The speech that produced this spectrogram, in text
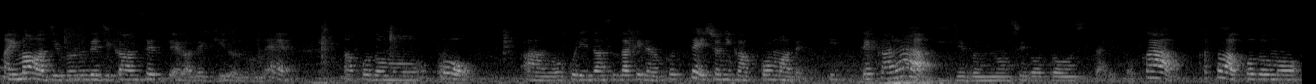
まあ、今は自分で時間設定ができるので、まあ、子供をあの送り出すだけじゃなくって一緒に学校まで行ってから自分の仕事をしたりとかあとは子供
